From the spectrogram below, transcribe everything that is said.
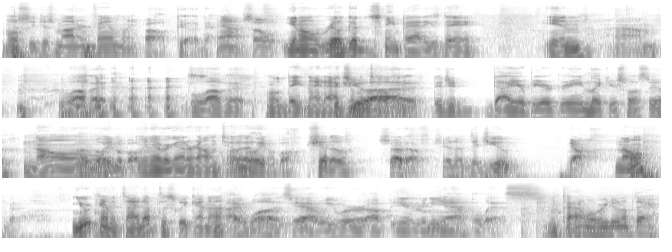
mostly just Modern Family. Oh, good. Yeah, so you know, real good St. Patty's Day in um, Love it. Love it. little date night action. Did you uh, did you dye your beer green like you're supposed to? no, Unbelievable. we never got around to it. Unbelievable. Should have, Should have. should have. Did you? No. No, No. You were kind of tied up this weekend, huh? I was, yeah. We were up in Minneapolis. Okay, what were you doing up there?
